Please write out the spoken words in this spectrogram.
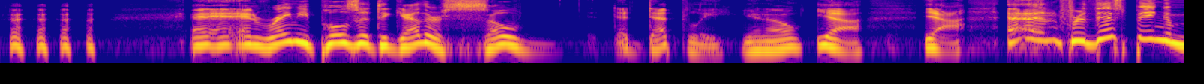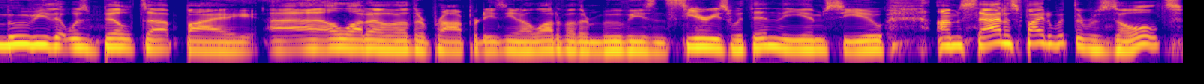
and, and and Raimi pulls it together so adeptly, you know. Yeah, yeah. And for this being a movie that was built up by uh, a lot of other properties, you know, a lot of other movies and series within the MCU, I'm satisfied with the result.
